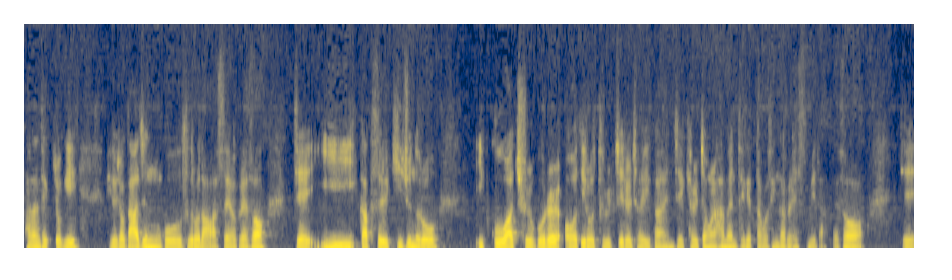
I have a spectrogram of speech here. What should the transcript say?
파란색 쪽이 비교적 낮은 곳으로 나왔어요. 그래서 이제 이 값을 기준으로 입구와 출구를 어디로 둘지를 저희가 이제 결정을 하면 되겠다고 생각을 했습니다. 그래서 이제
